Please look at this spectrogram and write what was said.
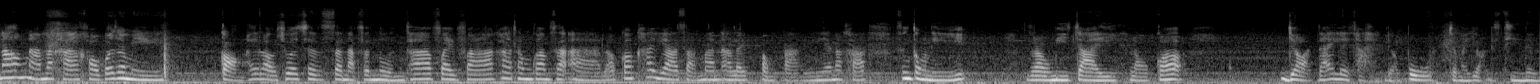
หน้าห้องน้ำนะคะเขาก็จะมีกล่องให้เราช่วยสนับสนุนค่าไฟฟ้าค่าทำความสะอาด แล้วก็ค่ายาสามัญอะไรต่างๆอย่างเงี้ยนะคะ ซึ่งตรงนี้เรามีใจเราก็หยอดได้เลยค่ะ เดี๋ยวปูจะมาหยอดอีกทีนึง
